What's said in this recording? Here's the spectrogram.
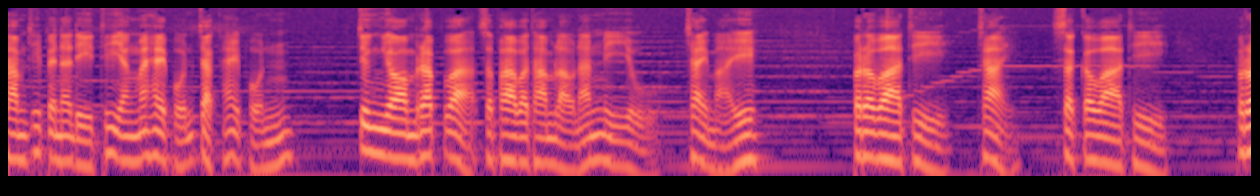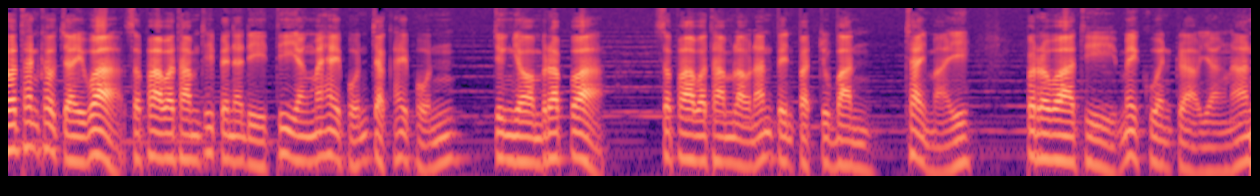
ธรรมที่เป็นอดีตที่ยังไม่ให้ผลจักให้ผล จึงยอมรับว่าสภาวธรรมเหล่านั้นมีอยู่ ใช่ไหม ปรวาที ใช่ สกวาที เพราะท่านเข้าใจว่าสภาวธรรมที่เป็นอดีตที่ยังไม่ให้ผลจักให้ผล จึงยอมรับว่า สภาวธรรมเหล่านั้นเป็นปัจจุบัน ใช่ไหม ปรวาทีไม่ควรกล่าวอย่างนั้น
